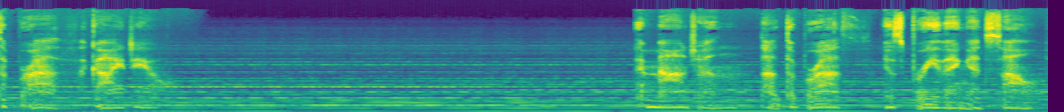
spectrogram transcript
The breath guide you. Imagine that the breath is breathing itself,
